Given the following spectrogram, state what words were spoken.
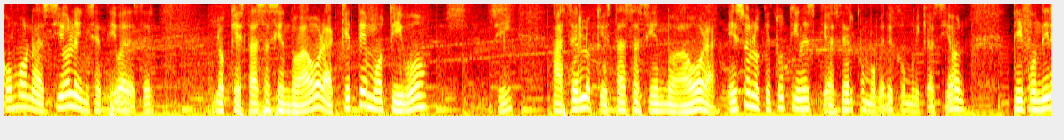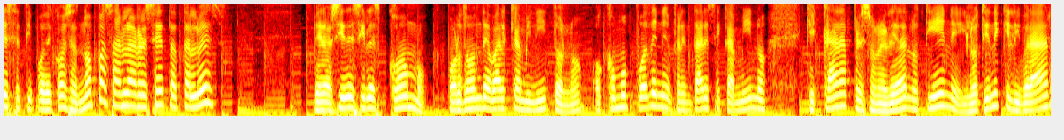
¿Cómo nació la iniciativa de hacer lo que estás haciendo ahora? ¿Qué te motivó, sí? Hacer lo que estás haciendo ahora. Eso es lo que tú tienes que hacer como medio de comunicación. Difundir ese tipo de cosas. No pasar la receta, tal vez. Pero sí decirles cómo, por dónde va el caminito, ¿no? O cómo pueden enfrentar ese camino que cada personalidad lo tiene. Y lo tiene que librar,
